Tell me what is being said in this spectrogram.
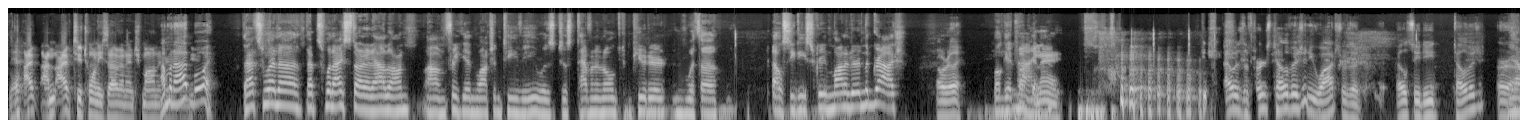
Yeah. I I'm, I have two 27 inch monitors. I'm an odd boy. That's what uh that's what I started out on. Um freaking watching TV was just having an old computer with a LCD screen monitor in the garage Oh, really? Well, get Fucking high. A. That was the first television you watched was a LCD television? Or uh, Yeah,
